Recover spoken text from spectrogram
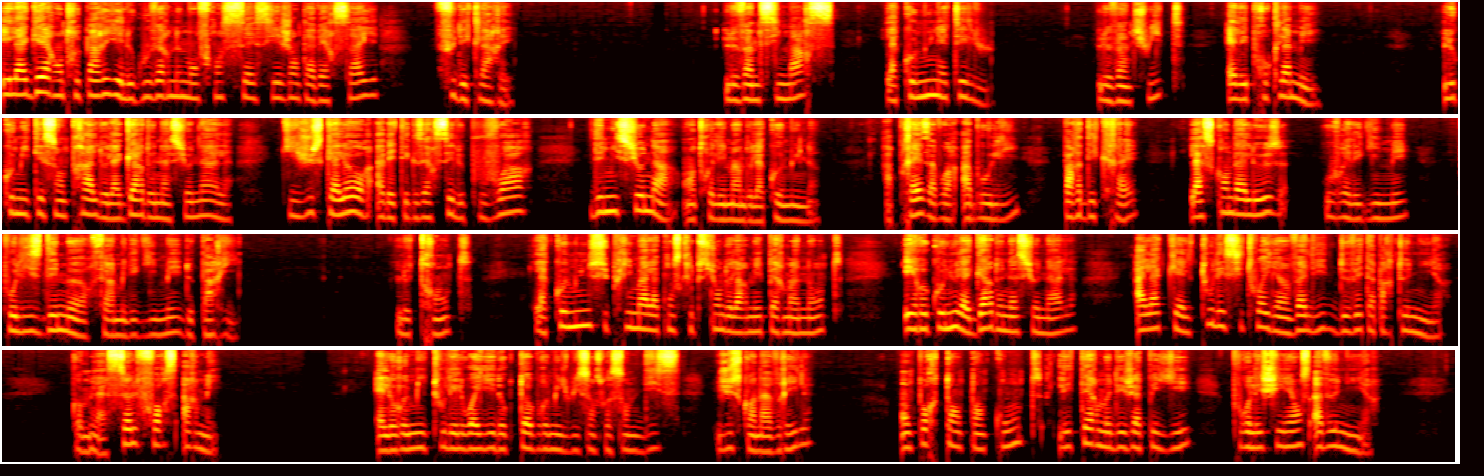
et la guerre entre Paris et le gouvernement français siégeant à Versailles fut déclarée. Le 26 mars, la commune est élue. Le 28, elle est proclamée. Le comité central de la garde nationale, qui jusqu'alors avait exercé le pouvoir, démissionna entre les mains de la commune, après avoir aboli, par décret, la scandaleuse ouvrez les guillemets, police des mœurs, fermez les guillemets, de Paris. Le 30, la commune supprima la conscription de l'armée permanente et reconnut la garde nationale à laquelle tous les citoyens valides devaient appartenir, comme la seule force armée. Elle remit tous les loyers d'octobre 1870 jusqu'en avril, en portant en compte les termes déjà payés pour l'échéance à venir,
